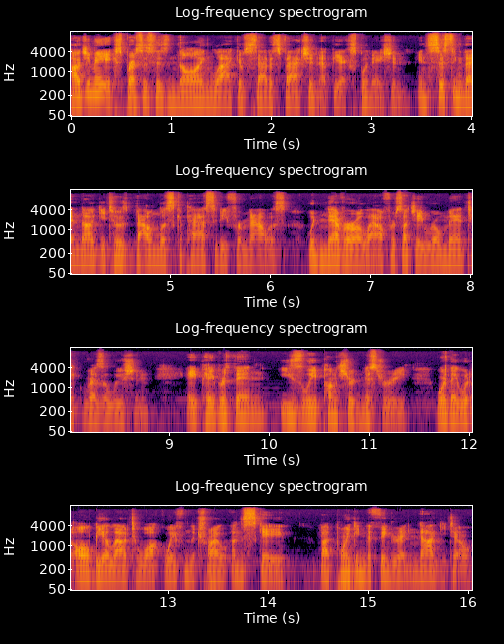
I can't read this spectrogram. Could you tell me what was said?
Hajime expresses his gnawing lack of satisfaction at the explanation, insisting that Nagito's boundless capacity for malice would never allow for such a romantic resolution, a paper thin, easily punctured mystery where they would all be allowed to walk away from the trial unscathed by pointing the finger at Nagito,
